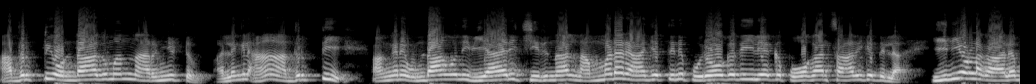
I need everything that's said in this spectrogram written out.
അതൃപ്തി ഉണ്ടാകുമെന്നറിഞ്ഞിട്ടും അല്ലെങ്കിൽ ആ അതൃപ്തി അങ്ങനെ ഉണ്ടാകുമെന്ന് വിചാരിച്ചിരുന്നാൽ നമ്മുടെ രാജ്യത്തിന് പുരോഗതിയിലേക്ക് പോകാൻ സാധിക്കത്തില്ല. ഇനിയുള്ള കാലം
